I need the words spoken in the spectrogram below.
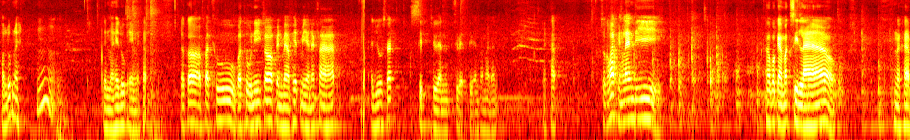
ขอรูปหน่อย อืม เดินมาให้รูปเองนะครับ แล้วก็ปลาทูปลาทูนี่ก็เป็นแมวเพศเมียนะครับ อายุสัก 10 เดือน 11 เดือนประมาณนั้นนะครับ สุขภาพแข็งแรงดี เข้าโปรแกรมวัคซีนแล้วนะครับ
